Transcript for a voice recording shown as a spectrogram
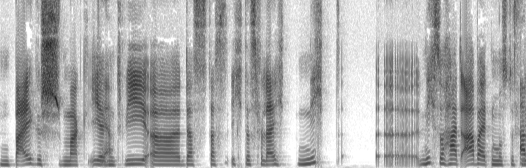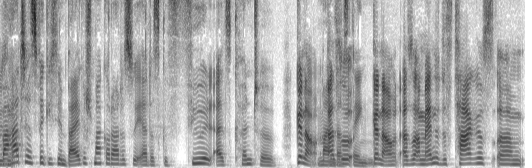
einen Beigeschmack irgendwie, ja. äh, dass, dass ich das vielleicht nicht äh, nicht so hart arbeiten musste. Für Aber hatte es wirklich den Beigeschmack oder hattest du eher das Gefühl, als könnte genau, man also, das denken? Genau, also am Ende des Tages ähm,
